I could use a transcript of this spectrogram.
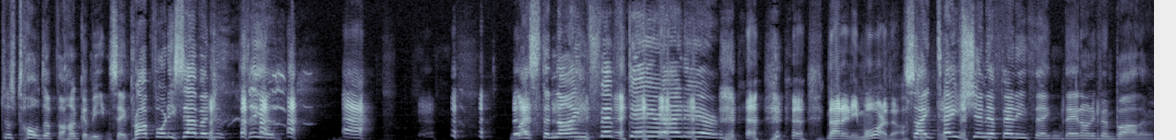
Just hold up the hunk of meat and say, Prop 47, see you. Less than 950 right here. not anymore though. Citation, if anything. They don't even bother.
